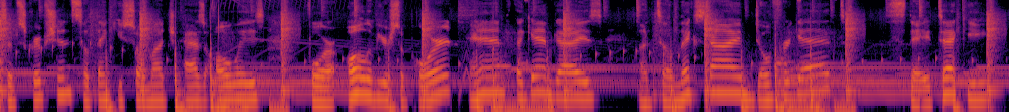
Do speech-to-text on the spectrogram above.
subscriptions. So thank you so much as always for all of your support. And again, guys, until next time, don't forget, stay techie.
